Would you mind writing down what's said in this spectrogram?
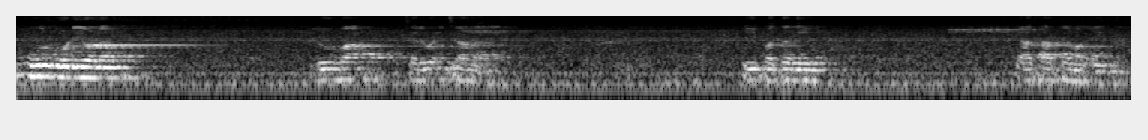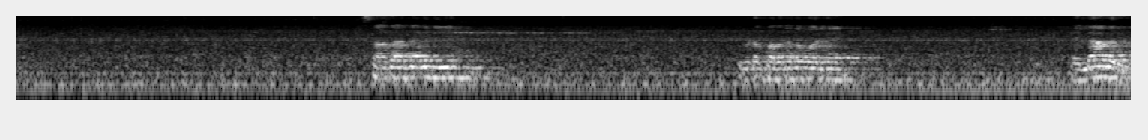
നൂറ് കോടിയോളം രൂപ ചെലവഴിച്ചാണ് ഈ പദ്ധതി യാഥാർത്ഥ്യമാക്കിയിരുന്നു സാധാരണഗതിയിൽ ഇവിടെ പറഞ്ഞതുപോലെ എല്ലാവരും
